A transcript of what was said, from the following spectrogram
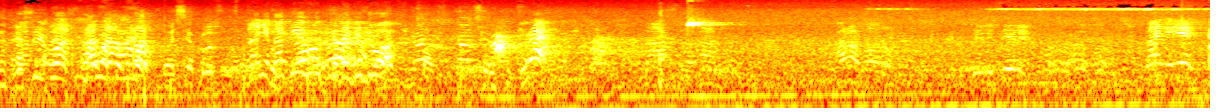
Реши, Влад, давай, давай. Да нет, какие руки, когда бедро? Играй! Саня, есть!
